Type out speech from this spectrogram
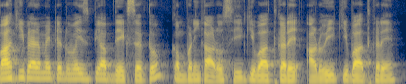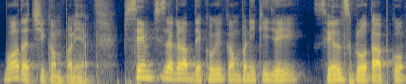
बाकी पैरामीटर वाइज भी आप देख सकते हो कंपनी का आरओसी की बात करें आरओई की बात करें, बहुत अच्छी कंपनी है। सेम चीज़ अगर आप देखोगे कंपनी की जो सेल्स ग्रोथ आपको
